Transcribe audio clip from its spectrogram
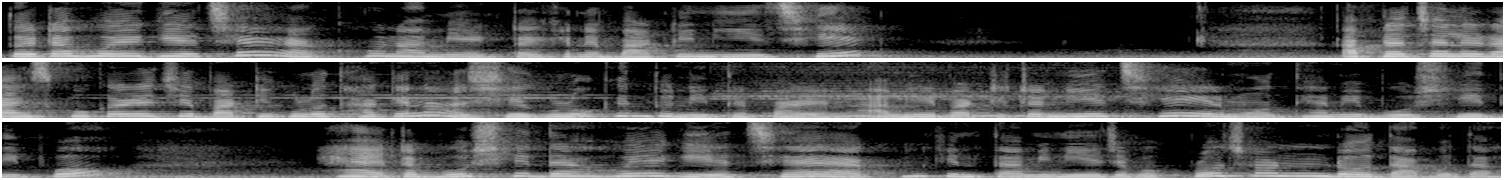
তো এটা হয়ে গিয়েছে। এখন আমি একটা এখানে বাটি নিয়েছি। আপনার চাইলে রাইস কুকারের যে বাটিগুলো থাকে না, সেগুলোও কিন্তু নিতে পারেন। আমি এই বাটিটা নিয়েছি, এর মধ্যে আমি বসিয়ে দিব। হ্যাঁ এটা বসিয়ে দেওয়া হয়ে গিয়েছে। এখন কিন্তু আমি নিয়ে যাব প্রচণ্ড দাবদাহ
